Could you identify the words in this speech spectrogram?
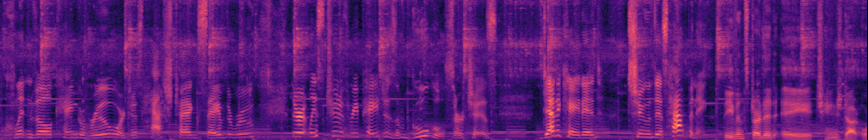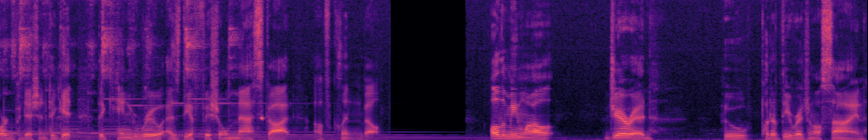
Clintonville kangaroo or just hashtag save the roo, there are at least two to three pages of Google searches dedicated to this happening. They even started a change.org petition to get the kangaroo as the official mascot of Clintonville. All the meanwhile, Jared, who put up the original sign,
